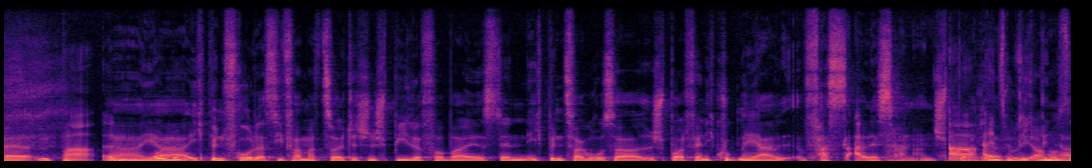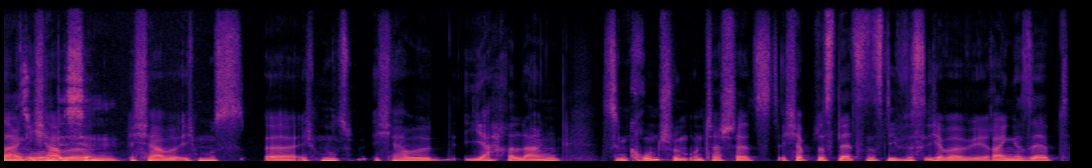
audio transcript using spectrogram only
äh, ein paar. ähm, Ah, ja, ich bin froh, dass die pharmazeutischen Spiele vorbei ist, denn ich bin zwar großer Sportfan, ich gucke mir ja fast alles an an Sport. Ah, ja, eins muss wirklich, ich auch noch sagen. so ich, habe, ich habe, ich muss, äh, ich muss, ich habe jahrelang Synchronschwimmen unterschätzt. Ich habe das letztens lief es, ich habe reingesäppt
